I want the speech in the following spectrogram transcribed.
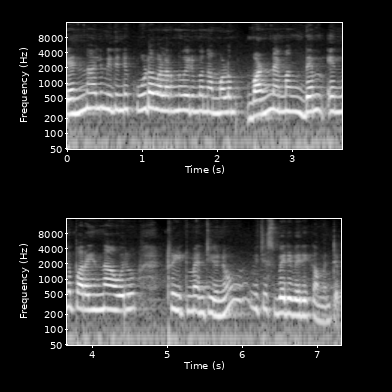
എന്നാലും ഇതിന്റെ കൂടെ വളർന്നു വരുമ്പോൾ നമ്മളും വൺ എമംഗ് ദം എന്ന് പറയുന്ന ആ ഒരു treatment you know which is very very comment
